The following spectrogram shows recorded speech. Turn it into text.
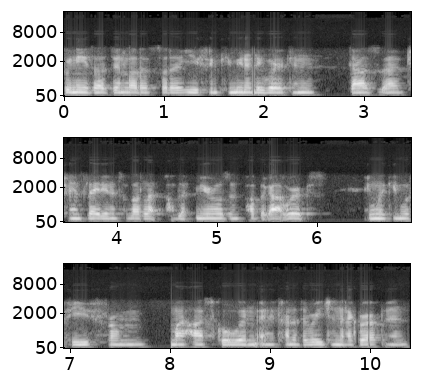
20s, I was doing a lot of sort of youth and community work, and that was uh, translating into a lot of like public murals and public artworks, and working with youth from my high school and, and kind of the region that I grew up in.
